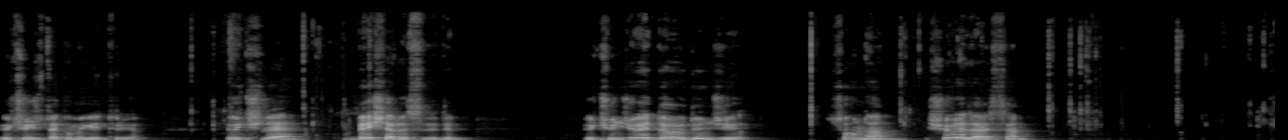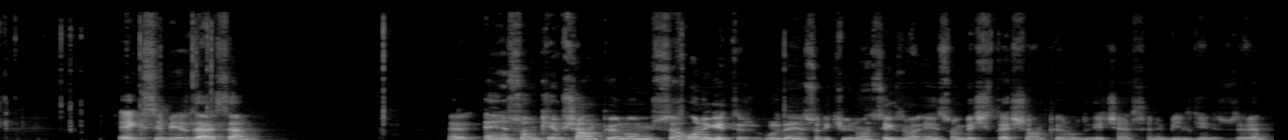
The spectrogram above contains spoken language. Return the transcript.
Üçüncü takımı getiriyor. 3 ile 5 arası dedim. Üçüncü ve dördüncü yıl. Sonra şöyle dersem eksi 1 dersem evet en son kim şampiyon olmuşsa onu getirir. Burada en son 2018 var. En son Beşiktaş şampiyon oldu geçen sene bildiğiniz üzere.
